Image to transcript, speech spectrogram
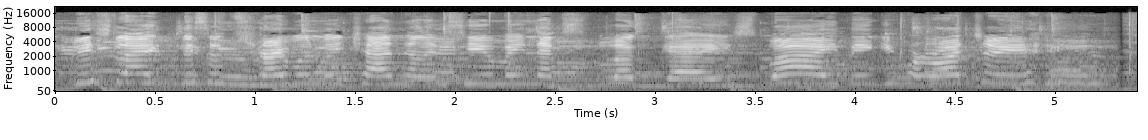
please like, please subscribe on my channel and see you in my next vlog guys. Bye! Thank you for watching!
